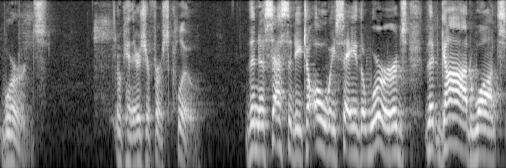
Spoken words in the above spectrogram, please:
words. Okay, there's your first clue the necessity to always say the words that God wants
